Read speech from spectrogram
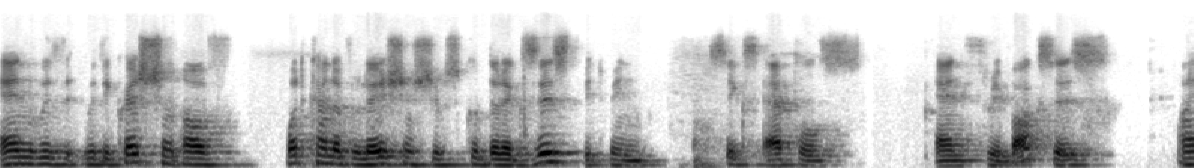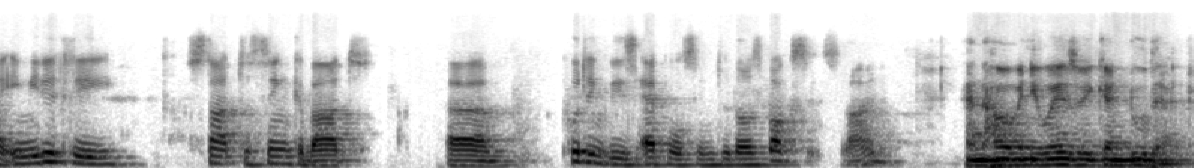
and with, with the question of what kind of relationships could there exist between six apples and three boxes, I immediately start to think about um, putting these apples into those boxes, right? And how many ways we can do that?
